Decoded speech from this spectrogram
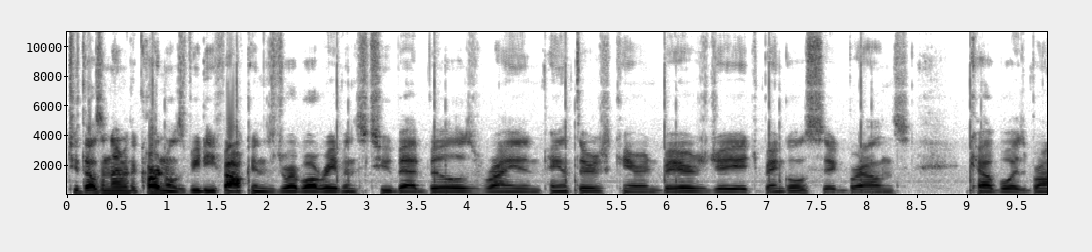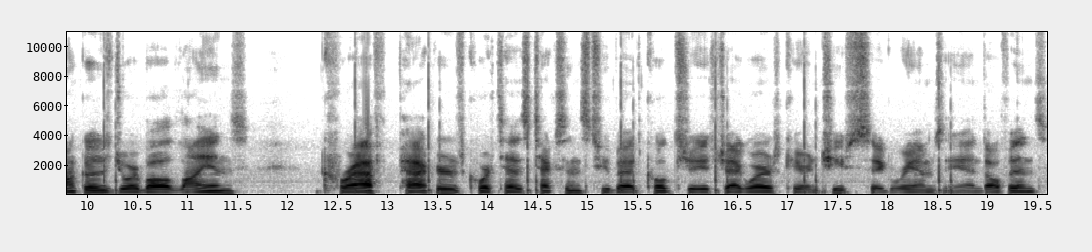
Two thousand nine with the Cardinals, VD Falcons, Joyball Ravens, Too Bad Bills, Ryan Panthers, Karen Bears, JH Bengals, Sig Browns, Cowboys Broncos, Joyball Lions, Kraft Packers, Cortez Texans, Too Bad Colts, JH Jaguars, Karen Chiefs, Sig Rams and Dolphins,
